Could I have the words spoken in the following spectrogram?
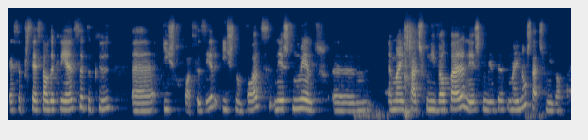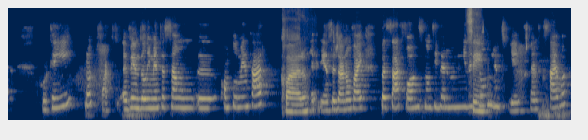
essa percepção da criança de que uh, isto pode fazer, isto não pode. Neste momento, uh, a mãe está disponível para, neste momento, a mãe não está disponível para. Porque aí, pronto, de facto, havendo alimentação uh, complementar, Claro. A criança já não vai passar fome se não tiver uma menina naquele momento. E é importante que saiba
